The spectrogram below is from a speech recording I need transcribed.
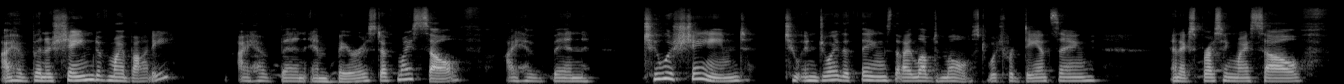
I have been ashamed of my body. I have been embarrassed of myself. I have been too ashamed to enjoy the things that I loved most, which were dancing and expressing myself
